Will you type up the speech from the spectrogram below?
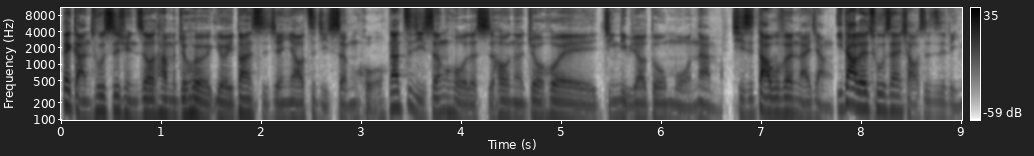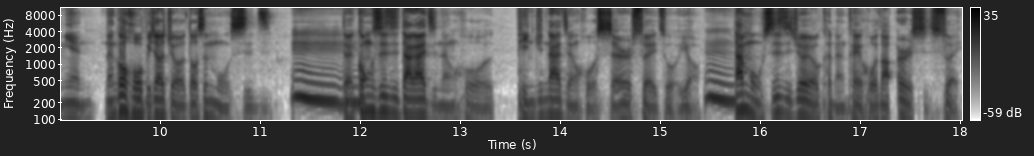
被赶出狮群之后，他们就会有一段时间要自己生活。那自己生活。活的时候呢，就会经历比较多磨难嘛。其实大部分来讲，一大堆出生小狮子里面，能够活比较久的都是母狮子。嗯，对，公狮子大概只能活。平均大概只能活十二岁左右，嗯，但母狮子就有可能可以活到二十岁，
